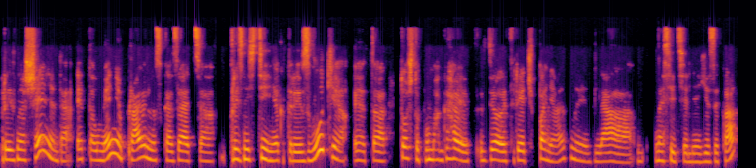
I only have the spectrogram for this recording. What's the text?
Произношение, да, это умение правильно сказать, а, произнести некоторые звуки, это то, что помогает сделать речь понятной для носителей языка.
